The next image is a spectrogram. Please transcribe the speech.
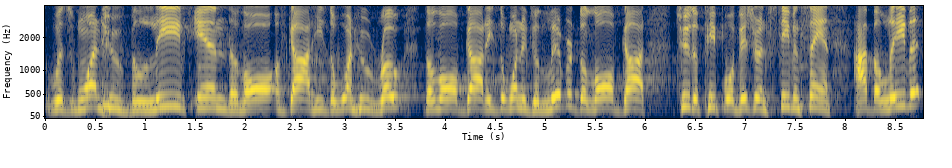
was one who believed in the law of God. He's the one who wrote the law of God. He's the one who delivered the law of God to the people of Israel. And Stephen saying, I believe it,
